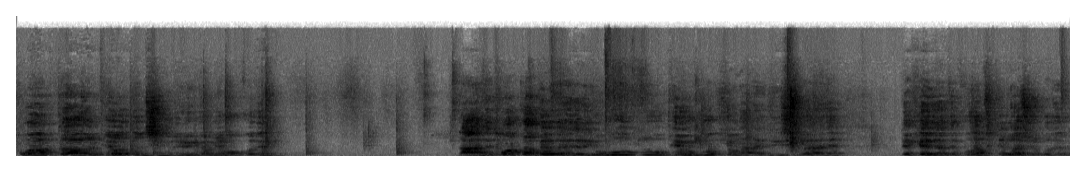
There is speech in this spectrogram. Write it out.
통합과학을 배웠던 친구들이 몇 명 없거든? 나한테 통합과학 배웠던 애들이 요것도 배운 거 기억나는 애들이 있을 거 아냐? 내가 걔네들한테 고3 특별히 가르쳐줬거든.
